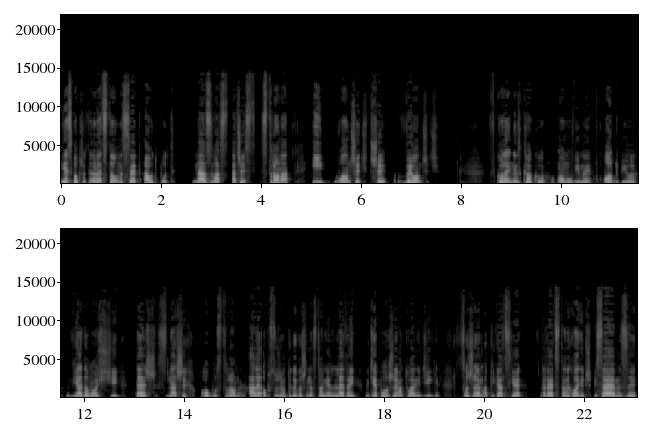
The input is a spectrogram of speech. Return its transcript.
jest poprzez redstone set output nazwa, znaczy strona i włączyć czy wyłączyć. W kolejnym kroku omówimy odbiór wiadomości też z naszych obu stron, ale obsłużymy tylko i wyłącznie na stronie lewej, gdzie położyłem aktualnie dźwignię. Stworzyłem aplikację Redstone, dokładnie przypisałem z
